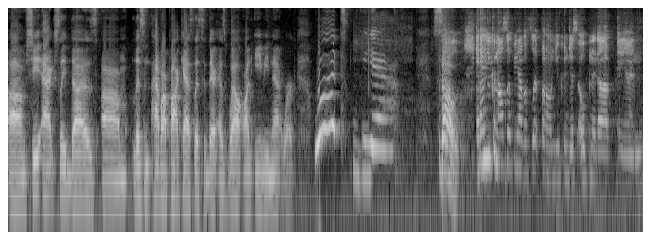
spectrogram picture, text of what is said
Um, she actually does um, listen, have our podcast listed there as well on EB Network. What? Mm-hmm. Yeah. So, and you can also, if you have a flip phone, you can just open it up and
